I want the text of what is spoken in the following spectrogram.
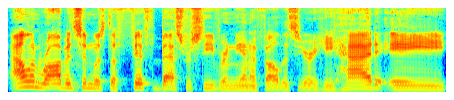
Allen Robinson was the fifth best receiver in the NFL this year. He had a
